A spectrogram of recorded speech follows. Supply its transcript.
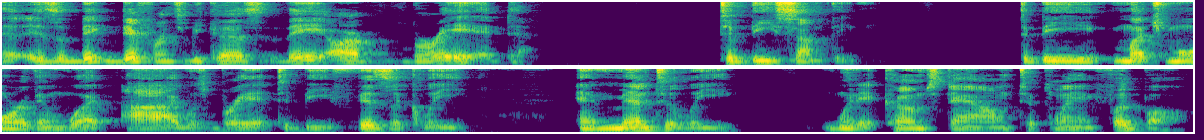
uh, is a big difference because they are bred to be something, to be much more than what I was bred to be physically and mentally when it comes down to playing football.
